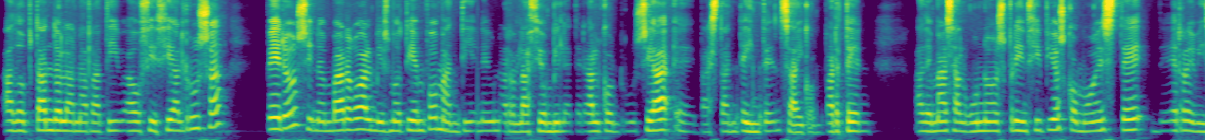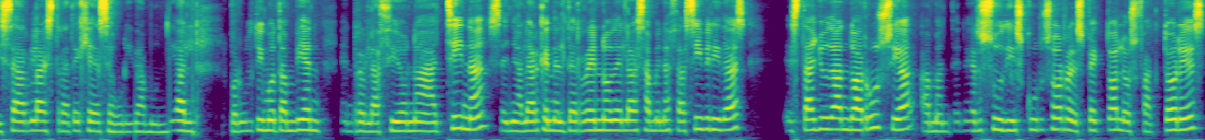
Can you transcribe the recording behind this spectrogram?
adoptando la narrativa oficial rusa, pero sin embargo al mismo tiempo mantiene una relación bilateral con Rusia eh, bastante intensa y comparten además algunos principios como este de revisar la estrategia de seguridad mundial. Por último, también en relación a China, señalar que en el terreno de las amenazas híbridas está ayudando a Rusia a mantener su discurso respecto a los factores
